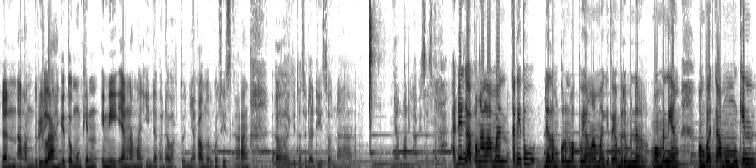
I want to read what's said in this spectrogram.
Dan alhamdulillah gitu mungkin ini yang namanya indah pada waktunya. Kalau menurutku sih sekarang eh, kita sudah di zona nyaman lah bisa seperti itu. Ada nggak pengalaman kan itu dalam kurun waktu yang lama gitu yang bener-bener momen yang membuat kamu mungkin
